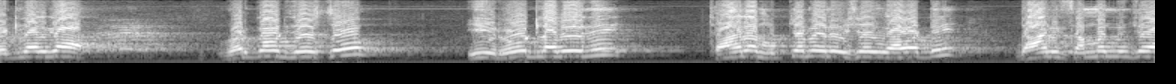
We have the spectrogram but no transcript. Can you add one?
రెగ్యులర్గా వర్కౌట్ చేస్తూ ఈ రోడ్లు అనేది చాలా ముఖ్యమైన విషయం కాబట్టి దానికి సంబంధించిన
